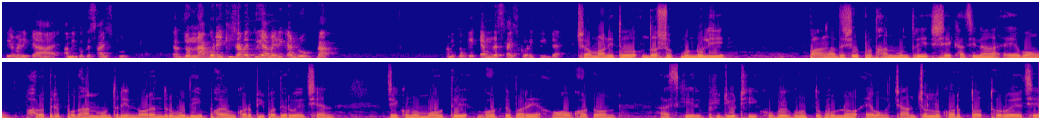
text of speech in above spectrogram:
তুই আমেরিকা আয় আমি তোকে সাইজ করি একজন নাগরিক হিসাবে তুই আমেরিকা ঢুক না। আমি তোকে কেমনে সাইজ করি তুই দেখ। সম্মানিত দর্শক মণ্ডলী বাংলাদেশের প্রধানমন্ত্রী শেখ হাসিনা এবং ভারতের প্রধানমন্ত্রী নরেন্দ্র মোদী ভয়ঙ্কর বিপদে রয়েছেন। যে কোনো মুহূর্তে ঘটতে পারে অঘটন। আজকের ভিডিওটি খুবই গুরুত্বপূর্ণ এবং চাঞ্চল্যকর তথ্য রয়েছে।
